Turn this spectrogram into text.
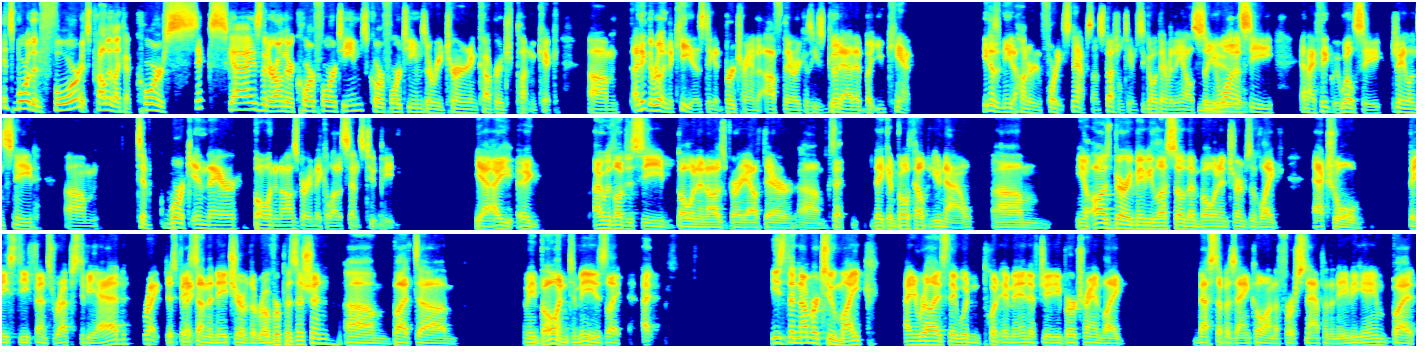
it's more than four. It's probably like a core six guys that are on their core four teams. Core four teams are return and coverage, punt and kick. Um, I think the really the key is to get Bertrand off there because he's good at it, but you can't he doesn't need 140 snaps on special teams to go with everything else. So you want to see, and I think we will see Jaylen Sneed, um, to work in there, Bowen and Ausberry make a lot of sense too, Pete. Yeah, I, I I would love to see Bowen and Ausberry out there because um, they can both help you now. Um, you know, Ausberry maybe less so than Bowen in terms of like actual base defense reps to be had, right? Just based right. on the nature of the rover position. Um, but um, I mean, Bowen to me is like I, he's the number two Mike. I realized they wouldn't put him in if JD Bertrand like messed up his ankle on the first snap of the Navy game, but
